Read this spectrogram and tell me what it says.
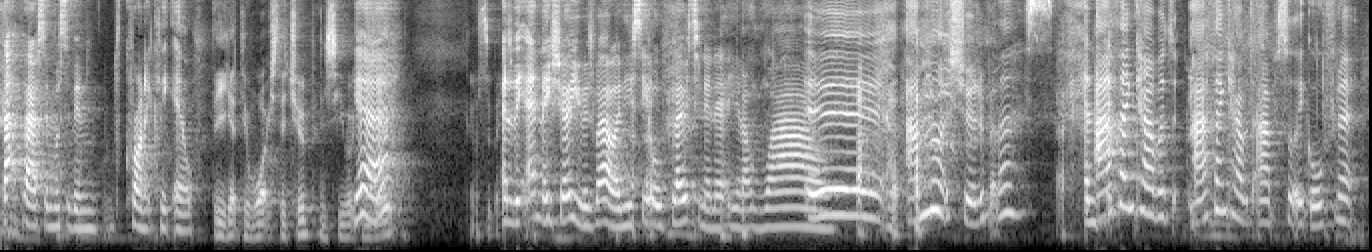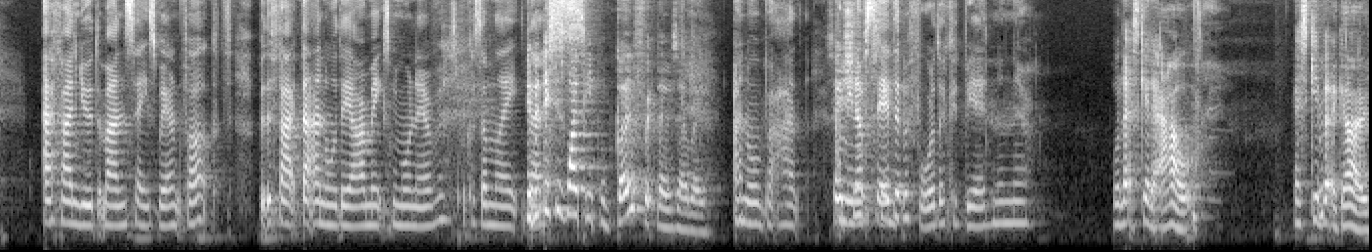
That person must have been chronically ill. Do you get to watch the tube and see what Yeah. comes out? That's the best. And at the end they show you as well and you see it all floating in it and you're like, wow. Uh, I'm not sure about this. And I think I would. I think I would absolutely go for it if I knew that man size weren't fucked. But the fact that I know they are makes me more nervous because I'm like. yeah, but this is why people go for it though, Zoe. I know, but I. So I you mean, I've said see- it before. There could be anything in there. Well, let's get it out. Let's give it a go.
